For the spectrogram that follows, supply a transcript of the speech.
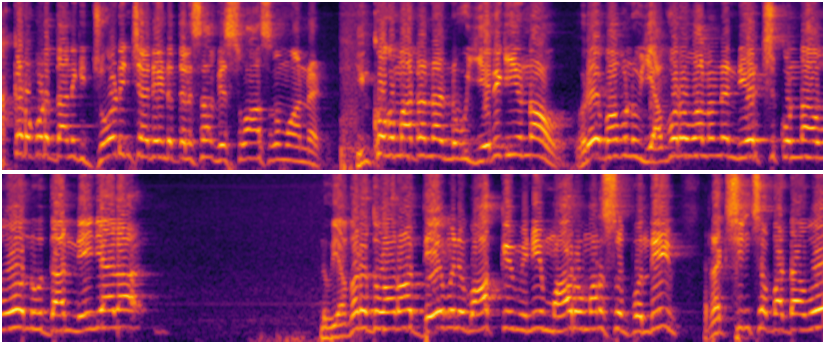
అక్కడ కూడా దానికి జోడించాడేంటో తెలుసా? విశ్వాసము అన్నాడు. ఇంకొక మాట అన్నాడు నువ్వు ఎరిగి ఉన్నావు. ఒరే బాబు నువ్వు ఎవరి వలన నేర్చుకున్నావో నువ్వు దాన్ని ఏం చేయాలా? నువ్వు ఎవరి ద్వారా దేవుని వాక్యం విని మారు మనసు పొంది రక్షించబడ్డావో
